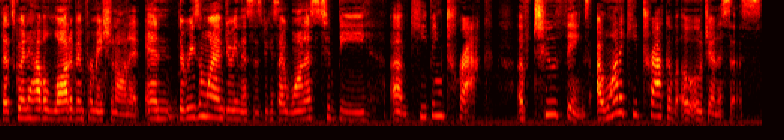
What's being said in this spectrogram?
that's going to have a lot of information on it. And the reason why I'm doing this is because I want us to be um, keeping track of two things. I want to keep track of oogenesis.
